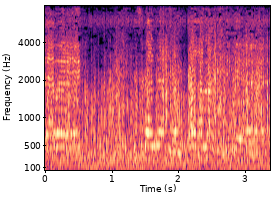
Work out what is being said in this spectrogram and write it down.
cewek istilahnya yoga kalau gini guys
